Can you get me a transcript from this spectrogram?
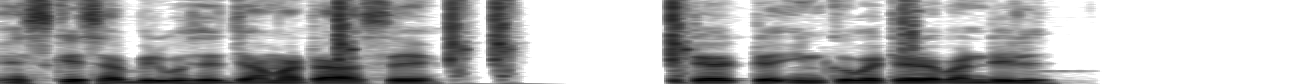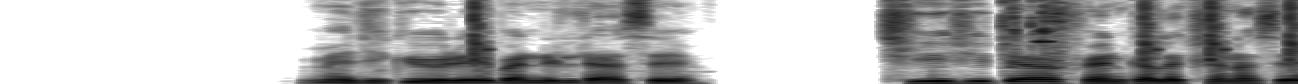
এসকে ছাব্বিশ বছর জামাটা আছে, এটা একটা ইনকুবেটার বান্ডিল ম্যাজিক ইউর এই বান্ডিলটা আছে, ছিয়াশিটা ফ্যান কালেকশন আছে,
